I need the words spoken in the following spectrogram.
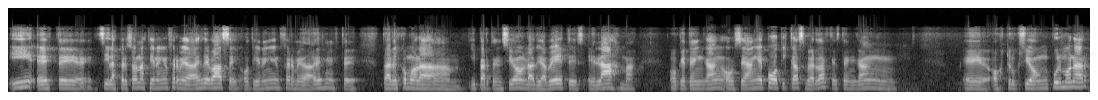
Y este, si las personas tienen enfermedades de base o tienen enfermedades este, tales como la hipertensión, la diabetes, el asma, o que tengan o sean hepóticas, ¿verdad? Que tengan eh, obstrucción pulmonar,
